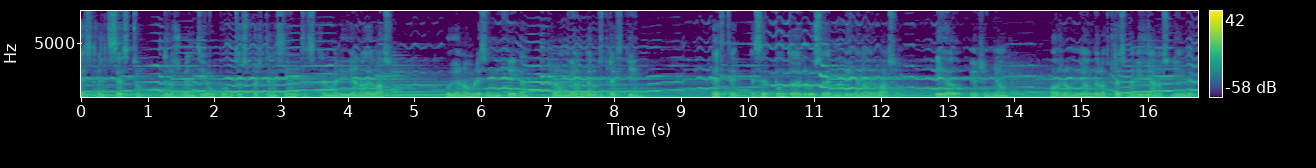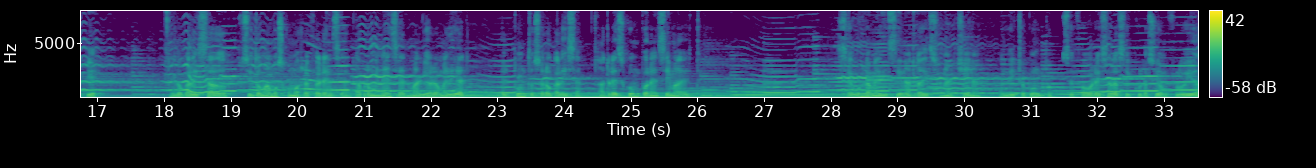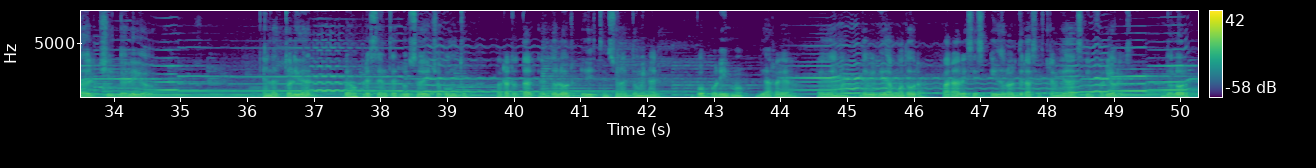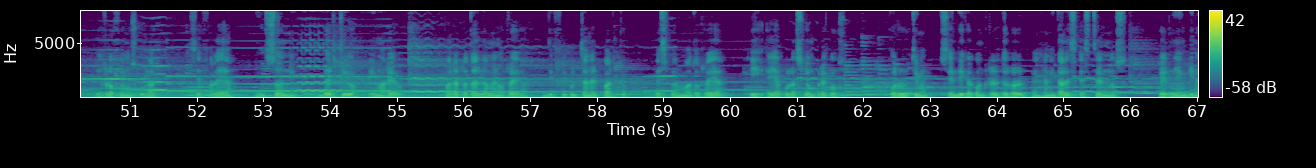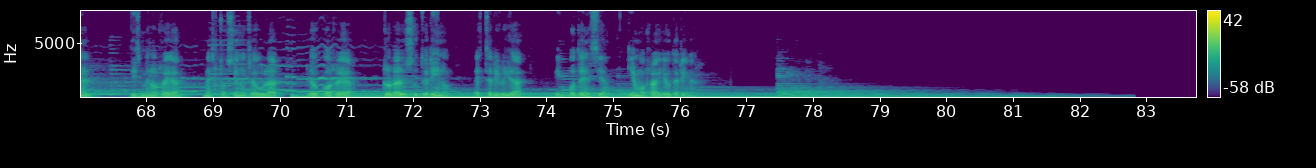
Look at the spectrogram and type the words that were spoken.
Es el sexto de los 21 puntos pertenecientes al meridiano de Vaso, cuyo nombre significa reunión de los tres yin. Este es el punto de cruce del meridiano de Vaso, hígado y riñón, o reunión de los tres meridianos yin del pie. Localizado, si tomamos como referencia la prominencia del malleoleo medial, el punto se localiza a 3 kun por encima de este. Según la medicina tradicional china, en dicho punto se favorece la circulación fluida del chi del hígado. En la actualidad, vemos presente el uso de dicho punto para tratar el dolor y distensión abdominal, fosforismo, diarrea, edema, debilidad motora, parálisis y dolor de las extremidades inferiores, dolor y atrofia muscular, cefalea, insomnio, vértigo y mareo. Para tratar la menorrea, dificultad en el parto, espermatorrea y eyaculación precoz. Por último, se indica contra el dolor en genitales externos, hernia inguinal, dismenorrea, menstruación irregular, leucorrea, rural uterino, esterilidad, impotencia y hemorragia uterina.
